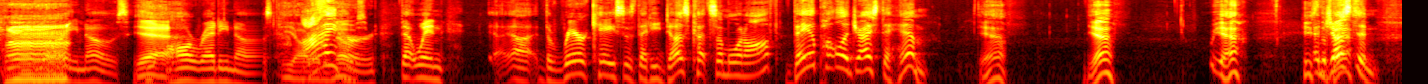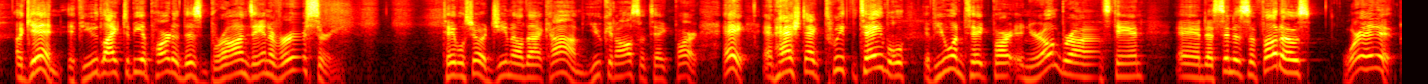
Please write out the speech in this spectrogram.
He knows. Yeah. He already knows. He already I knows. heard that when uh, the rare cases that he does cut someone off, they apologize to him. yeah, yeah, yeah. He's and Justin, again, if you'd like to be a part of this bronze anniversary, tableshow at gmail.com, you can also take part. Hey, and hashtag tweet the table if you want to take part in your own bronze stand and uh, send us some photos. We're in it.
